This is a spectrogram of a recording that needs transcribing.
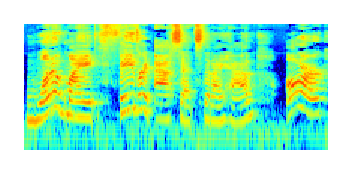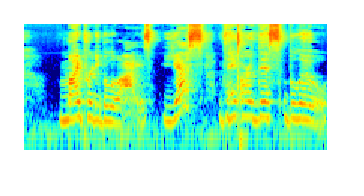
one of my favorite assets that I have are my pretty blue eyes. Yes, they are this blue.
